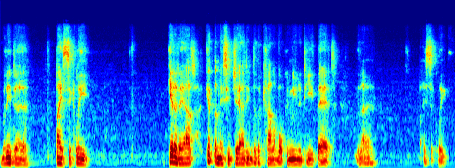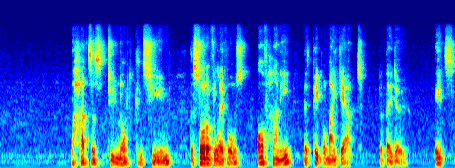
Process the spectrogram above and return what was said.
we need to basically get it out, get the message out into the carnivore community that, you know, basically the Hadzas do not consume the sort of levels of honey that people make out that they do. It's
